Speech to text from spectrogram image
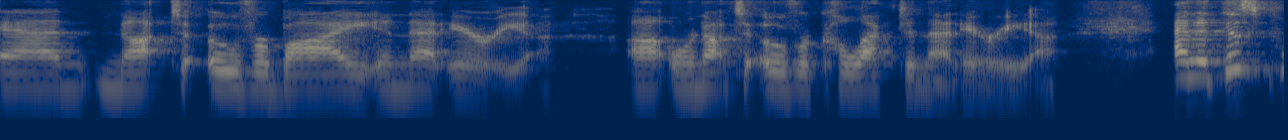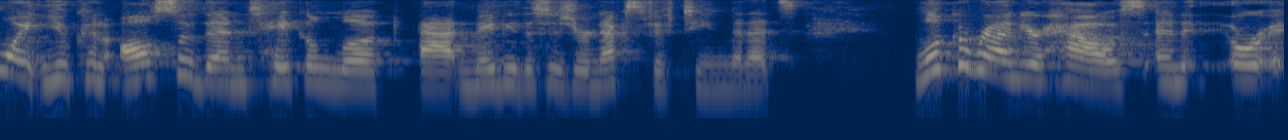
and not to overbuy in that area uh, or not to overcollect in that area. And at this point, you can also then take a look at maybe this is your next 15 minutes. Look around your house and, or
